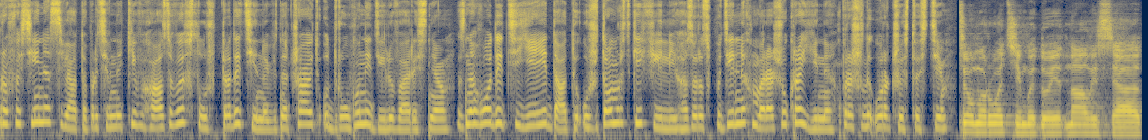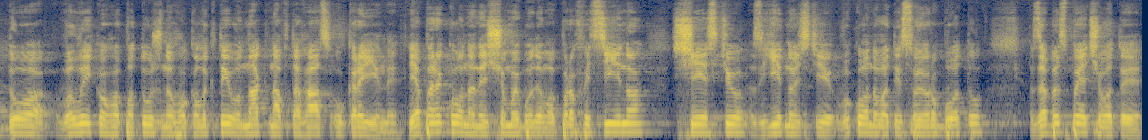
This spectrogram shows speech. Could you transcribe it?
Професійне свято працівників газових служб традиційно відзначають у другу неділю вересня. З нагоди цієї дати у Житомирській філії газорозподільних мереж України пройшли урочистості. В цьому році ми доєдналися до великого потужного колективу НАК Нафтогаз України. Я переконаний, що ми будемо професійно, з честю, з гідності виконувати свою роботу, забезпечувати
